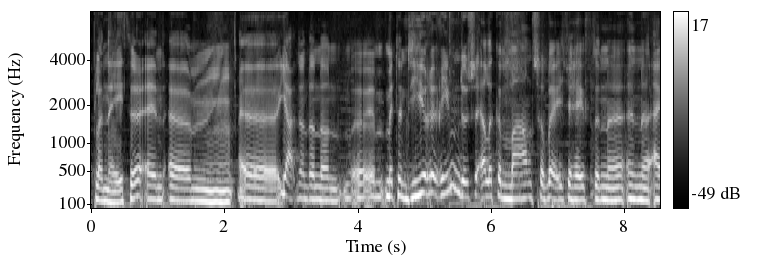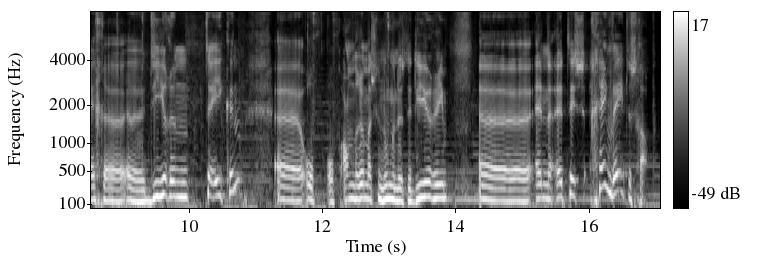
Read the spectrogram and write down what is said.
Planeten. En ehm, eh, ja, dan, dan, dan, met een dierenriem. Dus elke maand zo'n beetje heeft een, een eigen dierenteken. Of, of andere, maar ze noemen het de dierenriem. Eh, en het is geen wetenschap.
